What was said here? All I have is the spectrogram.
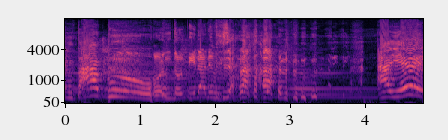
yang tabu. Untuk tidak dibicarakan Aye.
